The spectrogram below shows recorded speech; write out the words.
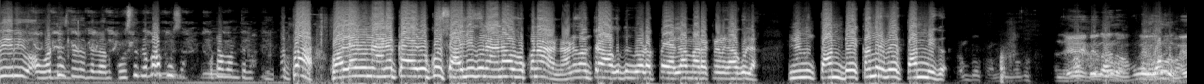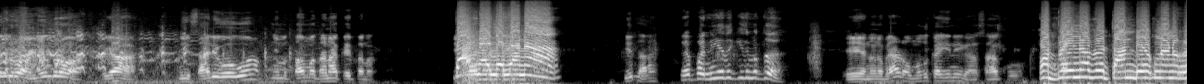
ರೀ ರೀ ಹೊಟ್ಟೆ ನಾನು ಬಾ ಕೂಸ. ಊಟ ಅಪ್ಪ ಹೊಲನು ಸಾಲಿಗೂ ನಾನೇ ನನಗಂತ್ರ ಆಗುದಿಲ್ಲ ನೋಡಪ್ಪ ಎಲ್ಲ ಮಾಡಕ್ ನನಗ ಆಗುಲ್ಲ. ನಿನ್ ತಮ್ ಬೇಕಂದ್ರೆ ಬೇಕು ತಮ್ಮಿಗ ನಿಂದ್ರು, ನಿಂದ್ರು. ಈಗ ನೀ ಸಾಲಿಗೆ ಹೋಗು ನಿಮ್ಮ ತಮ್ಮ ದನ ಕೈತಾನ. ಇಲ್ಲ. ಯಪ್ಪ ನೀ ಎದಕ್ಕಿದ್ ಮತ್ತ? ಏ ನನ್ನ ಬ್ಯಾಡ ಮುದುಕಾಗಿನ ಈಗ ಸಾಕು. ಅಪ್ಪ ಇನ್ನೊಬ್ಬ ತಾನ್ ಬೇಕು ನನಗ.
